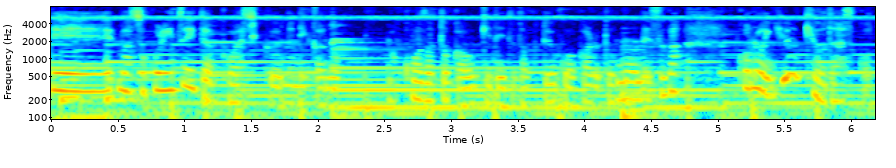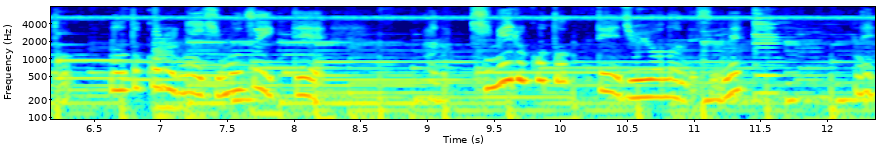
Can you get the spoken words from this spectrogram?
で、まあ、そこについては詳しく何かの講座とかを受けていただくとよくわかると思うんですがこの勇気を出すことのところに紐づいて決めることって重要なんですよね。で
